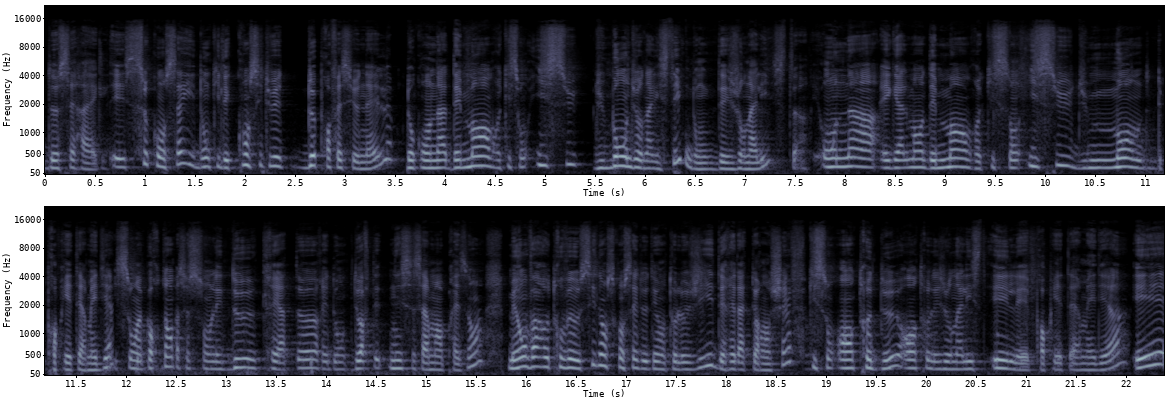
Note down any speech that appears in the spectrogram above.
de ces règles. Et ce conseil, donc, il est constitué de professionnels. Donc, on a des membres qui sont issus du monde journalistique, donc des journalistes. On a également des membres qui sont issus du monde des propriétaires médias. Ils sont importants parce que ce sont les deux créateurs et donc doivent être nécessairement présents. Mais on va retrouver aussi dans ce conseil de déontologie des rédacteurs en chef qui sont entre deux, entre les journalistes et les propriétaires médias, et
